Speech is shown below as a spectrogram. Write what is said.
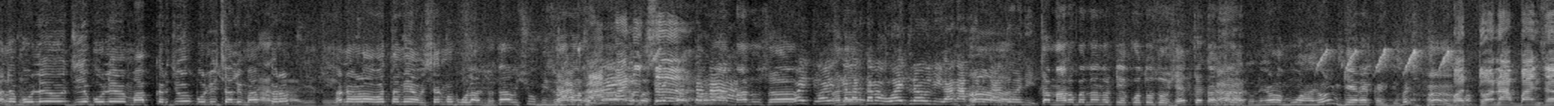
અને બોલ્યો જે બોલ્યો માફ કરજો. બોલ્યું ચાલ્યું માફ કરો. અને હવે હવે તમે અવસરમાં બોલાવશો તો આવશું બીજું. તમારે બધાનો ટેકો તો જોશે જ કરતા. હું આવ્યો ઘેરે કહી દઉં ભાઈ બધોને આપવાનું છે.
